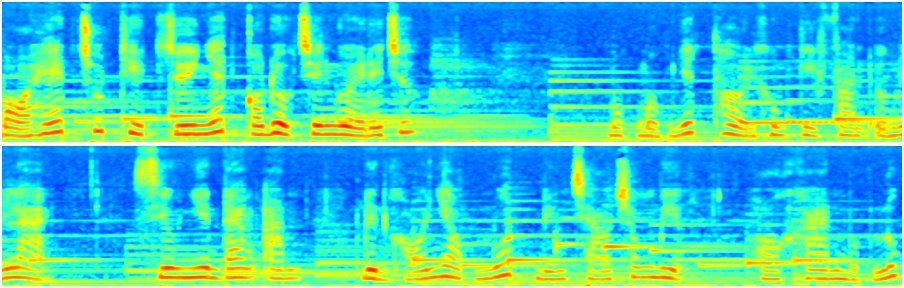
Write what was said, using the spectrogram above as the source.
bỏ hết chút thịt duy nhất có được trên người đấy chứ? Mộc Mộc nhất thời không kịp phản ứng lại. Siêu nhiên đang ăn, liền khó nhọc nuốt miếng cháo trong miệng, Ho khan một lúc.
